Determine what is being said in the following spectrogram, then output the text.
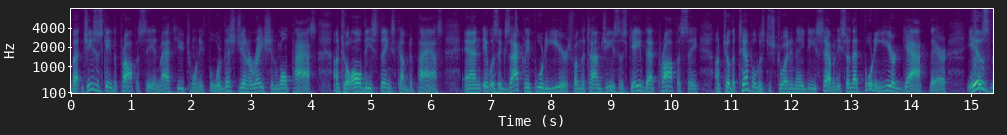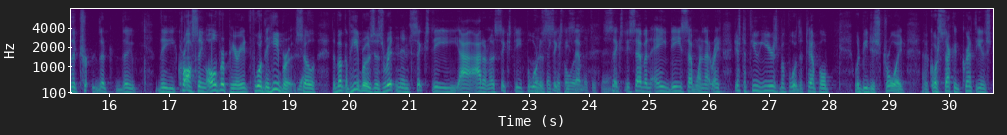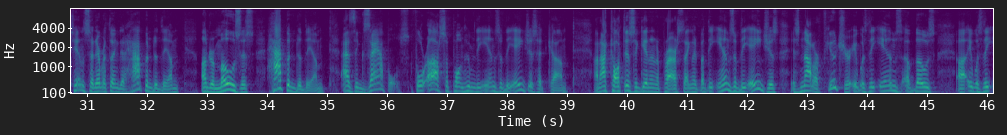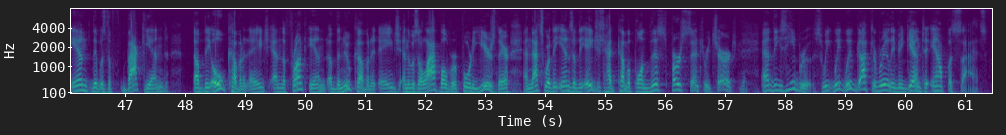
But Jesus gave the prophecy in Matthew 24 this generation won't pass until all these things come to pass. And it was exactly 40 years from the time Jesus gave that prophecy until the temple was destroyed in AD 70. So that 40 year gap there is the, the, the, the crossing over period for the Hebrews. Yes. So the book of Hebrews is written in 60, I, I don't know, 64 to 67, 67 AD, somewhere in that range, just a few years before the temple would be destroyed. And of course, 2 Corinthians 10 said everything that happened to them under Moses happened to them as examples for us upon whom the ends of the ages had come. And I taught this again in a prior segment, but the ends of the ages is not our future. It was the ends of those, uh, it was the end, that was the back end of the old covenant age and the front end of the new covenant age, and there was a lap over 40 years there, and that's where the ends of the ages had come upon this first century church yep. And these Hebrews. We, we, we've got to really begin to emphasize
